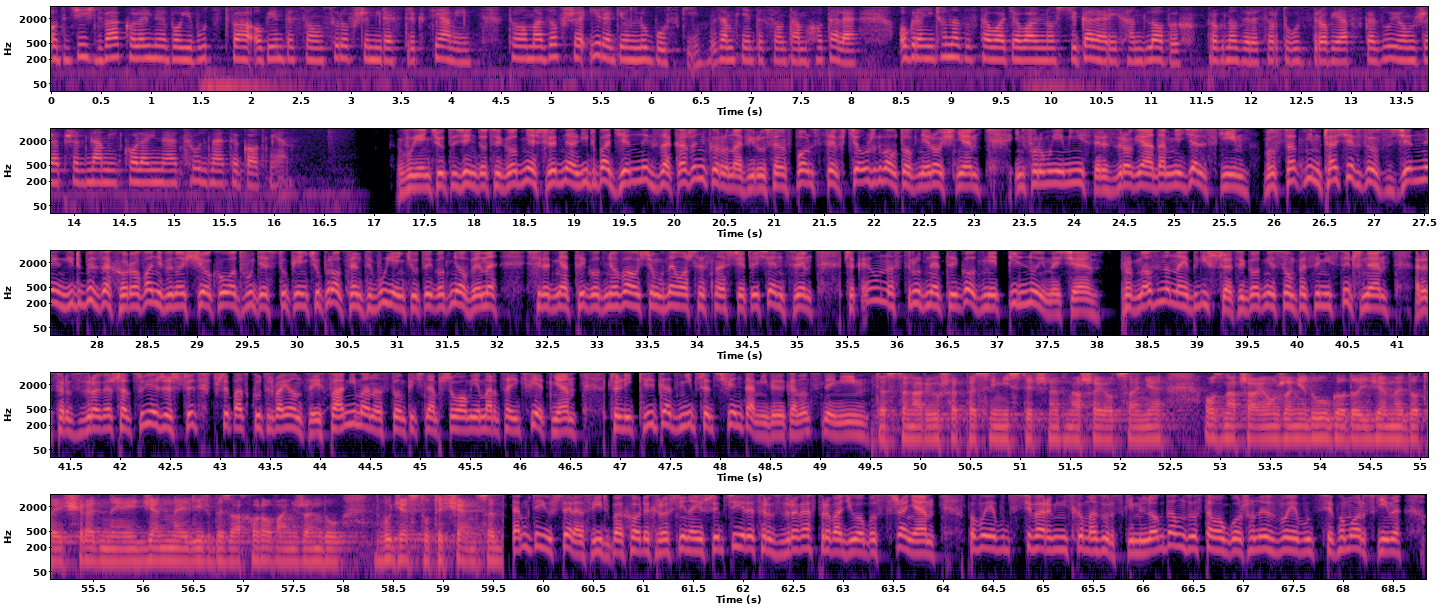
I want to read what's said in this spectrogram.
Od dziś dwa kolejne województwa objęte są surowszymi restrykcjami. To Mazowsze i region lubuski. Zamknięte są tam hotele. Ograniczona została działalność galerii handlowych. Prognozy resortu zdrowia wskazują, że przed nami kolejne trudne tygodnie. W ujęciu tydzień do tygodnia średnia liczba dziennych zakażeń koronawirusem w Polsce wciąż gwałtownie rośnie, informuje minister zdrowia Adam Niedzielski. W ostatnim czasie wzrost dziennej liczby zachorowań wynosi około 25% w ujęciu tygodniowym. Średnia tygodniowa osiągnęła 16 tysięcy. Czekają nas trudne tygodnie, pilnujmy się. Prognozy na najbliższe tygodnie są pesymistyczne. Resort zdrowia szacuje, że szczyt w przypadku trwającej fali ma nastąpić na przełomie marca i kwietnia, czyli kilka dni przed świętami wielkanocnymi. Te scenariusze pesymistyczne w naszej ocenie oznaczają, że niedługo dojdziemy do tej średniej dziennej liczby zachorowań rzędu 20 tysięcy. Tam, gdzie już teraz liczba chorych rośnie najszybciej, resort zdrowia wprowadził obostrzenia. Po województwie warmińsko-mazurskim lockdown został ogłoszony w województwie pomorskim.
